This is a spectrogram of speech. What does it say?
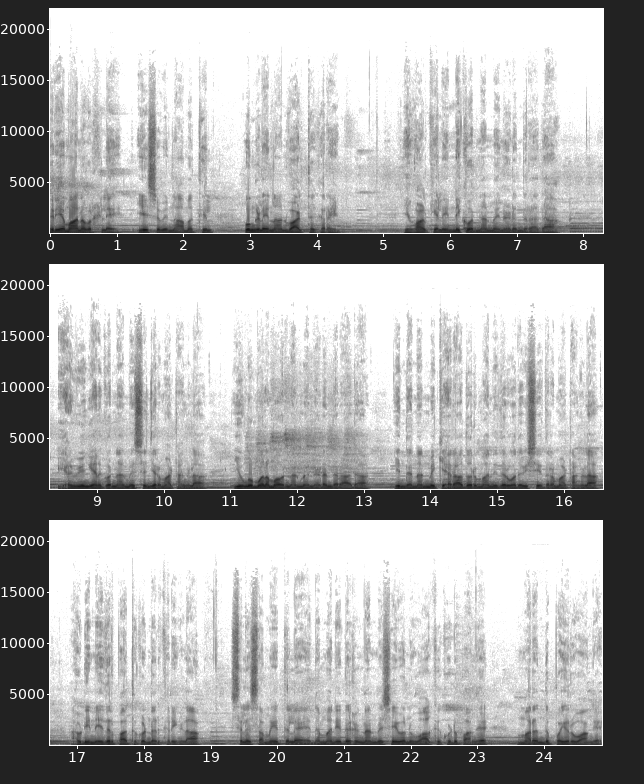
பிரியமானவர்களே இயேசுவின் நாமத்தில் உங்களை நான் வாழ்த்துகிறேன். என் வாழ்க்கையில் இன்றைக்கி ஒரு நன்மை நடந்துராதா? இவங்க எனக்கு ஒரு நன்மை செஞ்சிட மாட்டாங்களா? இவங்க மூலமாக ஒரு நன்மை நடந்துராதா? இந்த நன்மைக்கு யாராவது ஒரு மனிதர் உதவி செய்திட மாட்டாங்களா? அப்படின்னு எதிர்பார்த்து கொண்டு இருக்கிறீங்களா சில சமயத்தில் இந்த மனிதர்கள் நன்மை செய்வன்னு வாக்கு கொடுப்பாங்க மறந்து போயிடுவாங்க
